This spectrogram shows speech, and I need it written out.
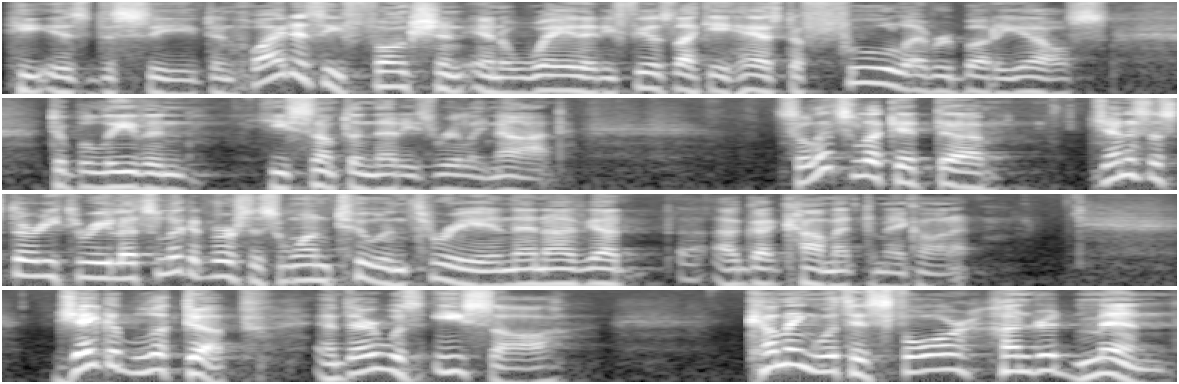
he is deceived and why does he function in a way that he feels like he has to fool everybody else to believe in he's something that he's really not. So let's look at uh, Genesis 33. Let's look at verses 1, 2, and 3, and then I've got, I've got comment to make on it. Jacob looked up, and there was Esau coming with his 400 men.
